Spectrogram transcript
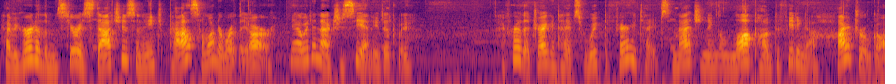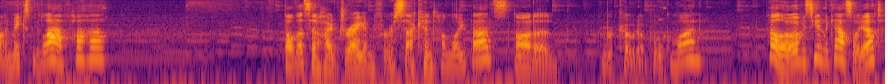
Have you heard of the mysterious statues in Ancient Pass? I wonder where they are. Yeah, we didn't actually see any, did we? I've heard that dragon types are weak to fairy types. Imagining a Lopug defeating a Hydrogon makes me laugh, haha. Thought that said Hydreigon for a second. I'm like, that's not a Rikoto Pokemon. Hello, have you seen the castle yet?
